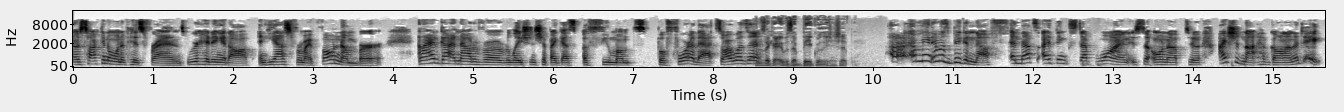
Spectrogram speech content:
I was talking to one of his friends. We were hitting it off, and he asked for my phone number. And I had gotten out of a relationship, I guess, a few months before that. So I wasn't was like a, it was a big relationship. Uh, I mean, it was big enough. And that's, I think, step one is to own up to I should not have gone on a date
